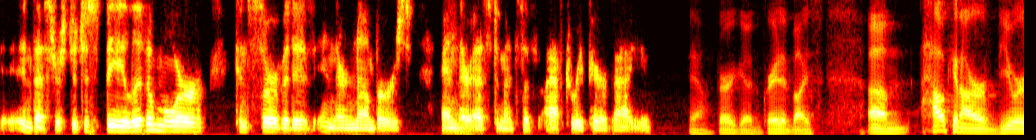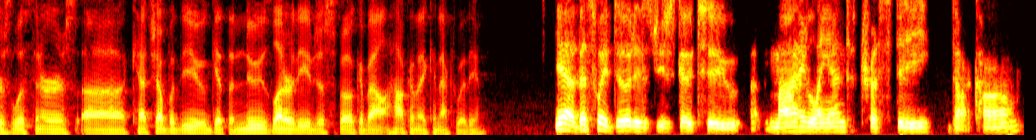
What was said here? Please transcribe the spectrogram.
investors to just be a little more conservative in their numbers and their estimates of after repair value. Yeah, very good. Great advice. Um, how can our viewers, listeners uh, catch up with you, get the newsletter that you just spoke about? How can they connect with you? Yeah, the best way to do it is you just go to mylandtrustee.com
